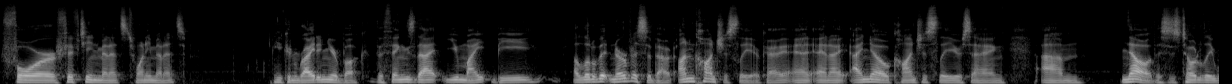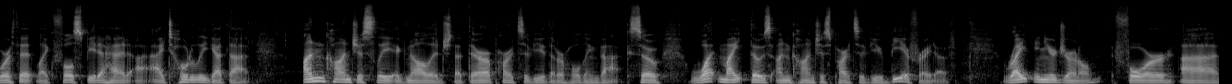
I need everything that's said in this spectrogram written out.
For 15 minutes, 20 minutes, you can write in your book the things that you might be a little bit nervous about unconsciously, okay? And, and I, I know consciously you're saying, um, no, this is totally worth it, like full speed ahead. I, I totally get that unconsciously acknowledge that there are parts of you that are holding back. So, what might those unconscious parts of you be afraid of? Write in your journal for uh,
